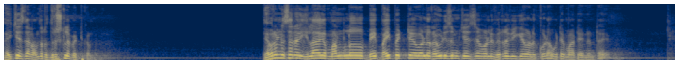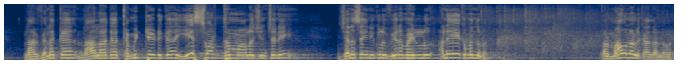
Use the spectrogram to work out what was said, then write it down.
దయచేసి దాన్ని అందరూ దృష్టిలో పెట్టుకోండి. ఎవరైనా సరే ఇలాగ మనలో భయ భయపెట్టేవాళ్ళు రౌడిజం చేసేవాళ్ళు విర్రవీగేవాళ్ళు కూడా ఒకటే మాట ఏంటంటే నా వెనక నాలాగా కమిటెడ్గా ఏ స్వార్థం ఆలోచించని జన సైనికులు వీర మహిళలు అనేక మంది ఉన్నారు. వాళ్ళు మామూలు వాళ్ళు కాదు వాళ్ళు ఎవరు.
